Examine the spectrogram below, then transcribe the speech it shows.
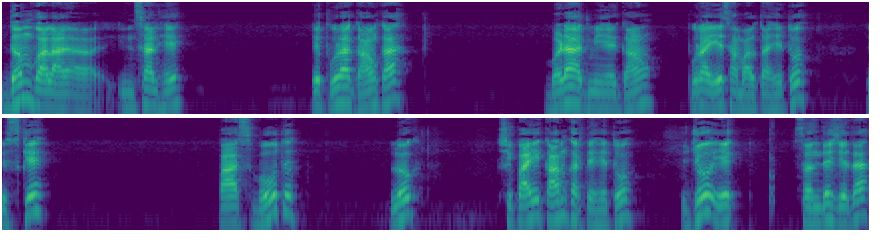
दम वाला इंसान है। ये पूरा गाँव का बड़ा आदमी है, गाँव पूरा ये संभालता है। तो इसके पास बहुत लोग सिपाही काम करते हैं। तो जो एक संदेश देता,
